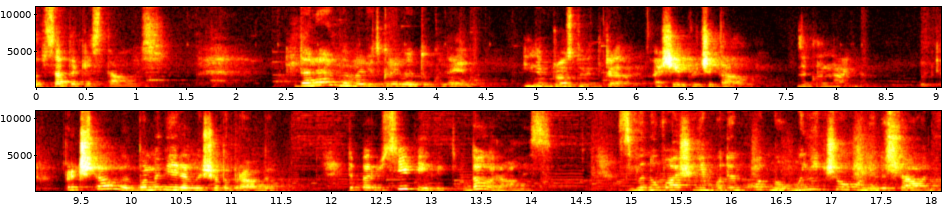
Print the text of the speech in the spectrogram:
Це все-таки сталося. Даремно ми відкрили ту книгу. І не просто відкрили, а ще й прочитали заклинання. Прочитали, бо не вірили, що то правда. Тепер усі вірять, догрались. Звинуваченням один одного ми нічого не досягнемо.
